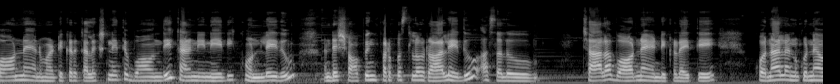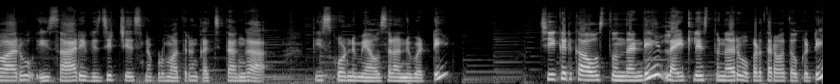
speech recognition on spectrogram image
బాగున్నాయి అనమాట ఇక్కడ కలెక్షన్ అయితే బాగుంది కానీ నేను ఏది కొనలేదు. అంటే షాపింగ్ పర్పస్లో రాలేదు అసలు చాలా బాగున్నాయండి ఇక్కడైతే. కొనాలనుకున్న వారు ఈసారి విజిట్ చేసినప్పుడు మాత్రం ఖచ్చితంగా తీసుకోండి మీ అవసరాన్ని బట్టి. చీకటి కావస్తుందండి లైట్లు వేస్తున్నారు ఒకటి తర్వాత ఒకటి.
